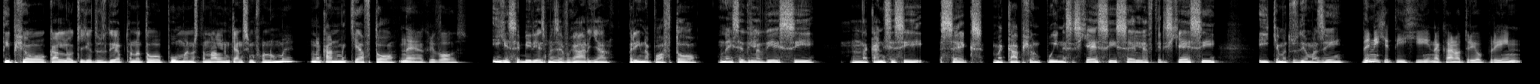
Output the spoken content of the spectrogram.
τι πιο καλό και για τους δύο από το να το πούμε ένας στον άλλον και αν συμφωνούμε να κάνουμε και αυτό. Ναι, ακριβώς. Είχες εμπειρίες με ζευγάρια πριν από αυτό, να είσαι δηλαδή εσύ, να κάνεις εσύ σεξ με κάποιον που είναι σε σχέση, σε ελεύθερη σχέση ή και με τους δύο μαζί; Δεν είχε τύχει να κάνω τρίο πριν.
